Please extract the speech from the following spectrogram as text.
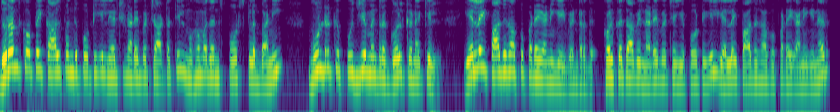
துரந்த் கோப்பை கால்பந்து போட்டியில் நேற்று நடைபெற்ற ஆட்டத்தில் முகமதன் ஸ்போர்ட்ஸ் கிளப் அணி மூன்றுக்கு பூஜ்ஜியம் என்ற கோல் கணக்கில் எல்லை பாதுகாப்பு படை அணியை வென்றது. கொல்கத்தாவில் நடைபெற்ற இப்போட்டியில் எல்லை பாதுகாப்பு படை அணியினர்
